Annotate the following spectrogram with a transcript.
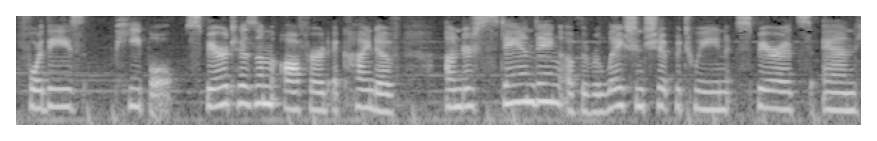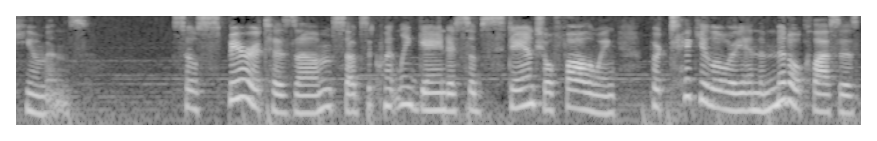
For these people, Spiritism offered a kind of understanding of the relationship between spirits and humans. So, Spiritism subsequently gained a substantial following, particularly in the middle classes,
